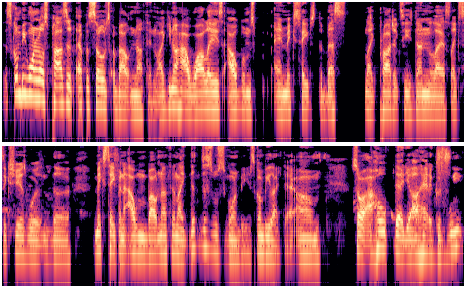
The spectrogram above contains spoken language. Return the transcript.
it's gonna be one of those positive episodes about nothing. Like you know how Wale's albums and mixtapes the best like projects he's done in the last like six years were the mixtape and the album about nothing. Like this, this is what's going to be. It's going to be like that. Um, so I hope that y'all had a good week.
